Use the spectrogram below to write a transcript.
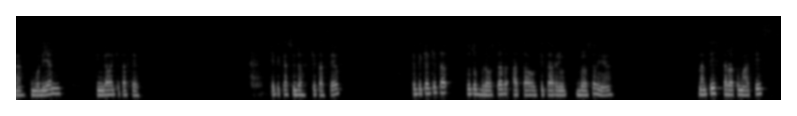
Nah, kemudian tinggal kita save. Ketika sudah kita save, ketika kita tutup browser atau kita reload browsernya, nanti secara otomatis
